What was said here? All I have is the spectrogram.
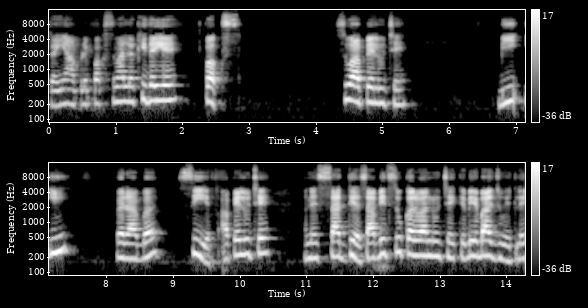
તો અહીંયા આપણે પક્ષમાં લખી દઈએ પક્ષ. શું આપેલું છે? બીઈ બરાબર સીએફ આપેલું છે? અને સાધ્ય, સાબિત શું કરવાનું છે કે બે બાજુ એટલે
